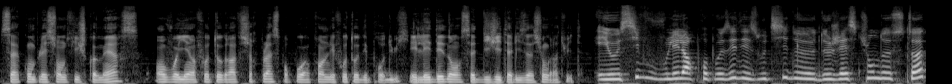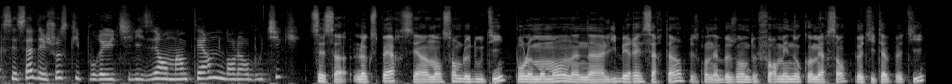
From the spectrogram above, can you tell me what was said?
sa complétion de fiche commerce, envoyer un photographe sur place pour pouvoir prendre les photos des produits et l'aider dans cette digitalisation gratuite. Et aussi, vous voulez leur proposer des outils de, de gestion de stock, c'est ça, des choses qu'ils pourraient utiliser en interne dans leur boutique? C'est ça. L'Oxpert, c'est un ensemble d'outils. Pour le moment, on en a libéré certains puisqu'on a besoin de former nos commerçants petit à petit.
